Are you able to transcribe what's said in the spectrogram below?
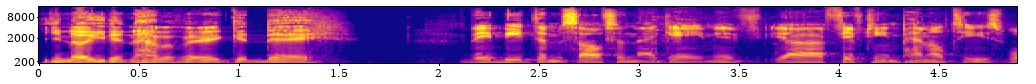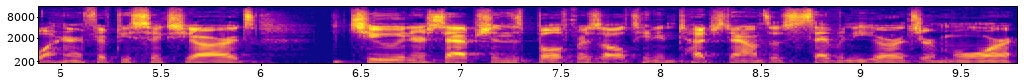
you know you didn't have a very good day. They beat themselves in that game. If uh, 15 penalties, 156 yards. Two interceptions, both resulting in touchdowns of 70 yards or more.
